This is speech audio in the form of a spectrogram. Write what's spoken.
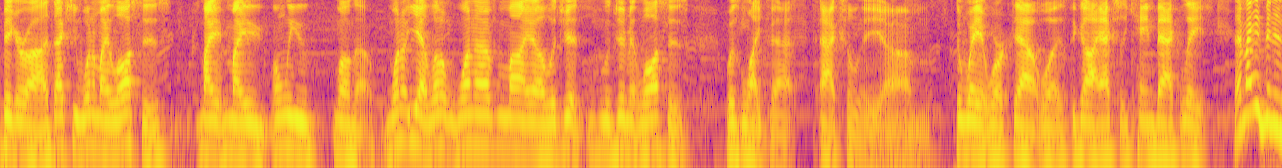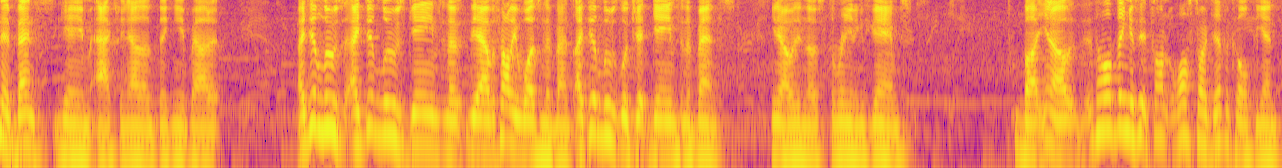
bigger odds. Actually, one of my losses, my my only well no one yeah one of my uh, legit legitimate losses was like that. Actually, um, the way it worked out was the guy actually came back late. That might have been an events game. Actually, now that I'm thinking about it. I did lose. I did lose games, and yeah, it probably was an events. I did lose legit games and events, you know, in those three innings games. But you know, the whole thing is it's on All Star difficulty, and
